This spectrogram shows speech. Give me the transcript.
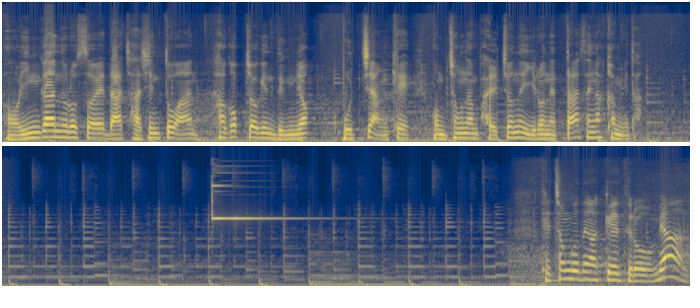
어, 인간으로서의 나 자신 또한 학업적인 능력 못지않게 엄청난 발전을 이뤄냈다 생각합니다. 대천고등학교에 들어오면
